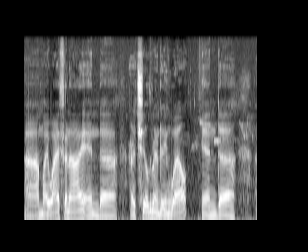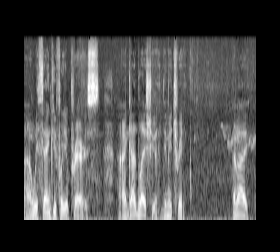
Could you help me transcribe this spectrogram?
Uh, my wife and I and uh, our children are doing well, and uh, uh, we thank you for your prayers. Uh, God bless you, Dimitrie. Bye bye.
